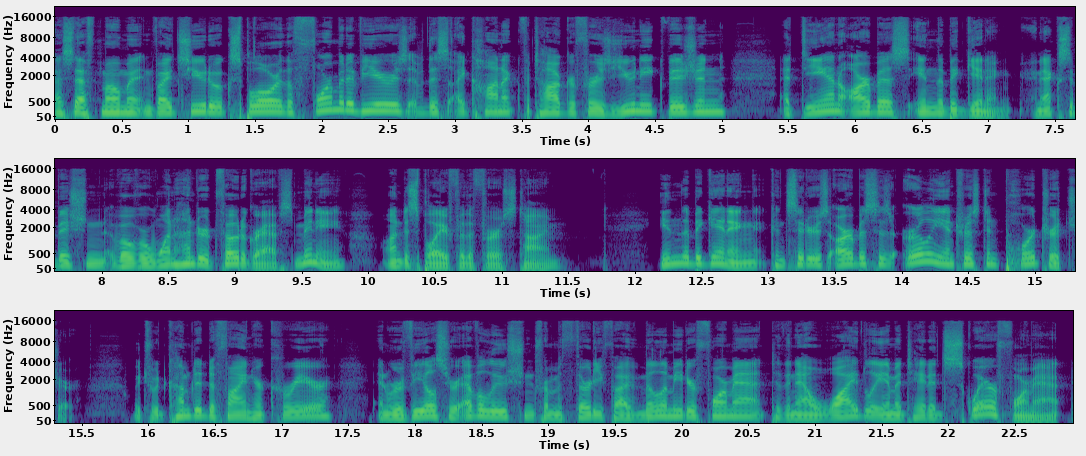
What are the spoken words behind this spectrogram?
SF MoMA invites you to explore the formative years of this iconic photographer's unique vision at Diane Arbus in the Beginning, an exhibition of over 100 photographs, mini, on display for the first time. In the Beginning considers Arbus's early interest in portraiture, which would come to define her career, and reveals her evolution from a 35mm format to the now widely imitated square format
